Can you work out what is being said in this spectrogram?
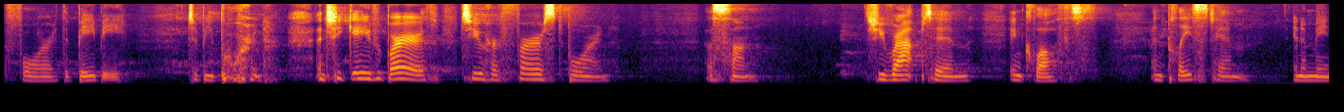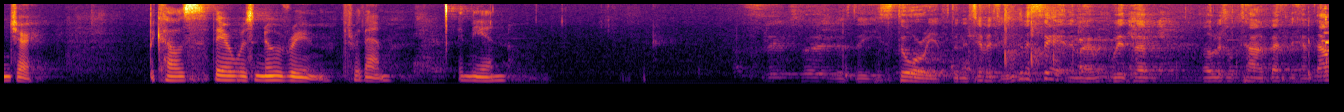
for the baby to be born, and she gave birth to her firstborn, a son. She wrapped him in cloths and placed him in a manger because there was no room for them in the inn. Luke's version of the story of the Nativity. We're going to sing it in a moment with um, O Little Town of Bethlehem. Now,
